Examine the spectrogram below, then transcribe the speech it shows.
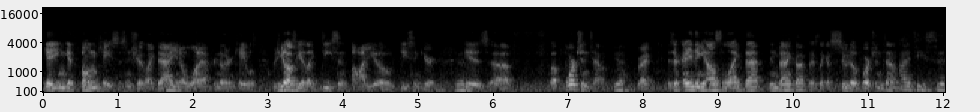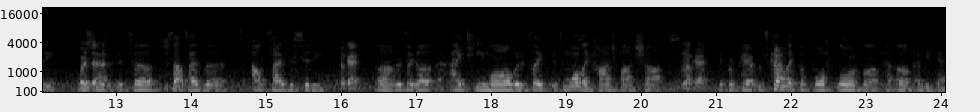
yeah, you can get phone cases and shit like that, you know, one after another and cables. But you can also get like decent audio, decent gear. Yeah. Is uh, Uh, Fortune Town, Yeah. right? Is there anything else like that in Bangkok? There's like a pseudo Fortune Town. IT City. Where's that? is- it's uh just outside the outside the city. Okay, Uh, it's like a an IT mall, but it's like it's more like hodgepodge shops. okay, Like repair. It's kind of like the fourth floor of uh, of MBK.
